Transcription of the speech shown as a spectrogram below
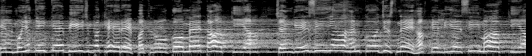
علم و یقین کے بیج بکھیرے پتھروں کو میں تاب کیا۔ چنگیزی یاہن کو جس نے حق کے لیے سیماب کیا،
